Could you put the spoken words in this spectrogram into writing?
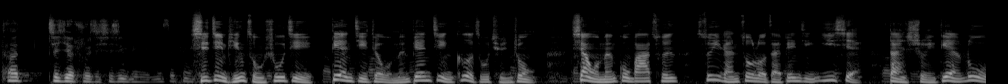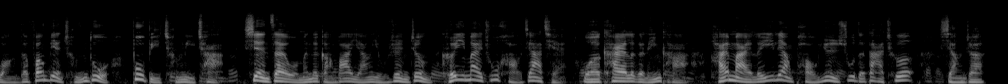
他集结出习近平。习近平总书记惦记着我们边境各族群众，像我们贡巴村，虽然坐落在边境一线，但水电路网的方便程度不比城里差。现在我们的港巴羊有认证，可以卖出好价钱。我开了个林卡，还买了一辆跑运输的大车，想着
